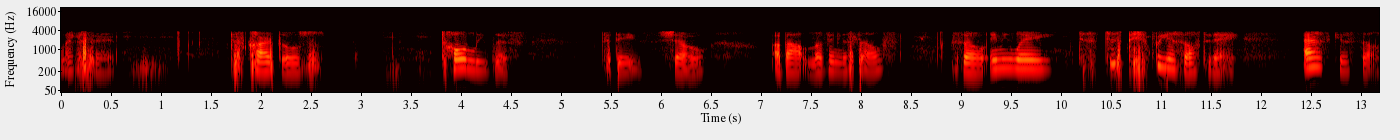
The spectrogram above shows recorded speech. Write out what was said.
like I said, this card goes totally with today's show about loving the self. So anyway, just just pamper yourself today. Ask yourself,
